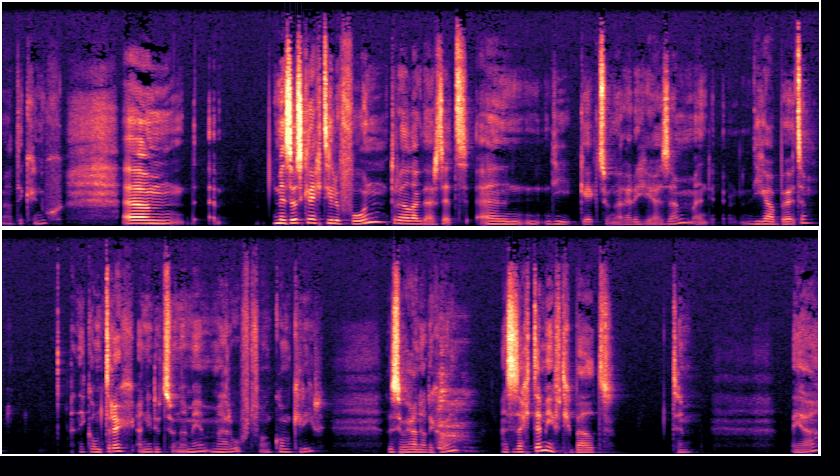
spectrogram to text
ja, dik genoeg. Um, mijn zus krijgt telefoon terwijl ik daar zit. En die kijkt zo naar haar gsm en die gaat buiten. En ik kom terug en die doet zo naar mij haar hoofd van kom ik hier. Dus we gaan naar de gang. En ze zegt, Tim heeft gebeld. Ja?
